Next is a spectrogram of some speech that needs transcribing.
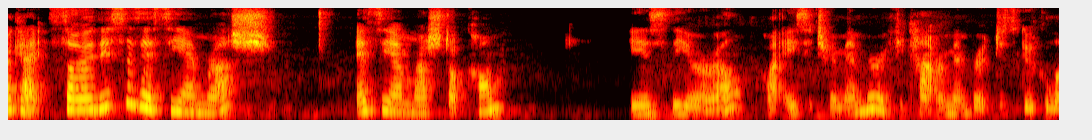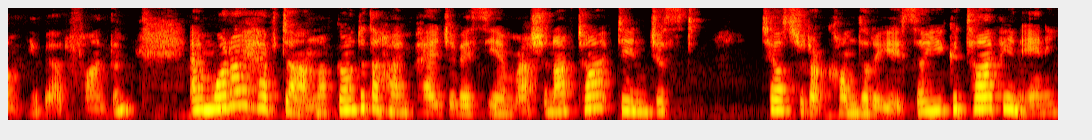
Okay, so this is SEMrush, semrush.com is the URL, quite easy to remember. If you can't remember it, just Google them, you'll be able to find them. And what I have done, I've gone to the homepage of SEMrush and I've typed in just telstra.com.au. So you could type in any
